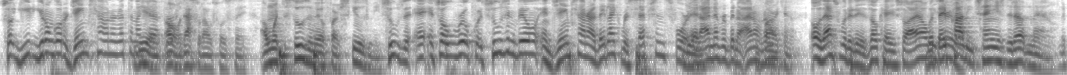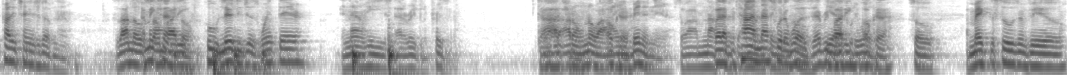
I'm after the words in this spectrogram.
So you, you don't go to Jamestown or nothing like yeah. that? Oh, that's what I was supposed to say. I went to Susanville first. Excuse me. Susan. And, and so real quick, Susanville and Jamestown are they like receptions for? Yeah. And I never been. I don't For know. fire camp. Oh, that's what it is. Okay, so I always. But they hear that. probably changed it up now. They probably changed it up now. Because I know makes sense, somebody who literally just went there and now he's at a regular prison. So I, I don't know. I Okay. ain't been in there. So I'm not. But at the time, that's what it was. Everybody- that's what it was. okay. So I make the Susanville.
